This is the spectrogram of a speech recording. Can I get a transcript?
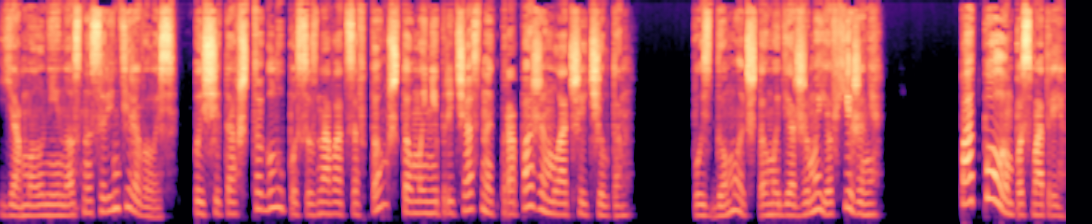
Я молниеносно сориентировалась, посчитав, что глупо сознаваться в том, что мы не причастны к пропаже младшей Чилтон. Пусть думают, что мы держим ее в хижине. «Под полом посмотри»,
